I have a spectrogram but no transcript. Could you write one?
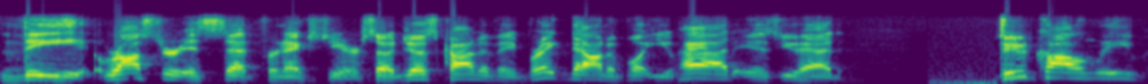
the roster is set for next year. So just kind of a breakdown of what you've had is you had Dude Collum leave,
